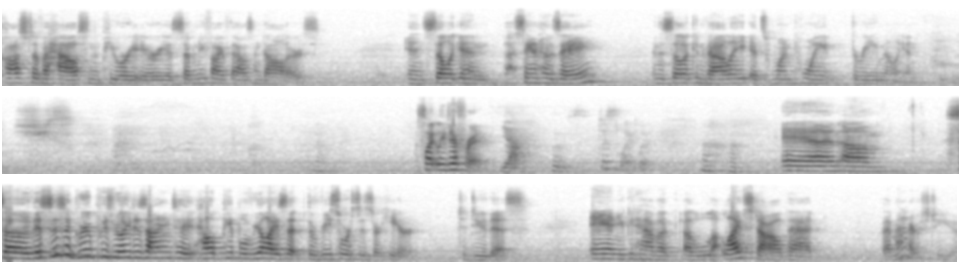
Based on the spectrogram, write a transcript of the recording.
cost of a house in the Peoria area is $75,000. In, in San Jose, in the Silicon Valley, it's 1.3 million. Slightly different. Yeah, just slightly. and um, so this is a group who's really designed to help people realize that the resources are here to do this. And you can have a, a lifestyle that, that matters to you.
